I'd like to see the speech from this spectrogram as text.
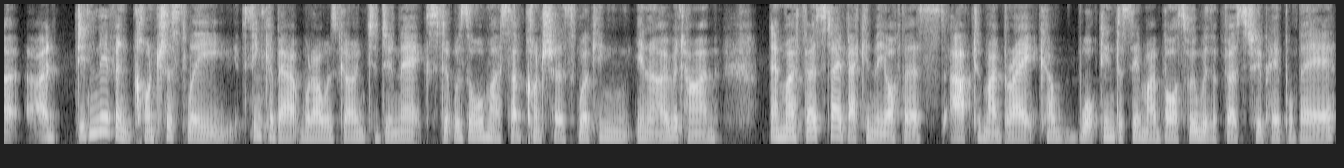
uh, I didn't even consciously think about what I was going to do next. It was all my subconscious working in overtime. And my first day back in the office after my break, I walked in to see my boss. We were the first two people there.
